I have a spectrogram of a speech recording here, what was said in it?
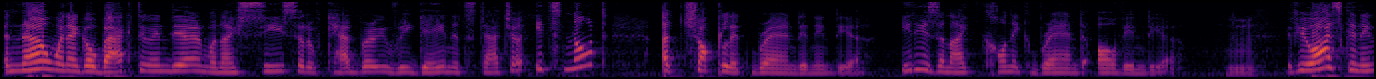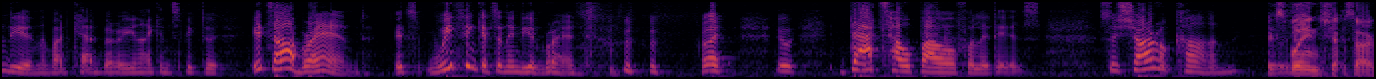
And now when I go back to India and when I see sort of Cadbury regain its stature, it's not a chocolate brand in India. It is an iconic brand of India. If you ask an Indian about Cadbury, and I can speak to it, it's our brand. It's we think it's an Indian brand, right? That's how powerful it is. So Shah Rukh Khan Explain, Shah- sorry,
